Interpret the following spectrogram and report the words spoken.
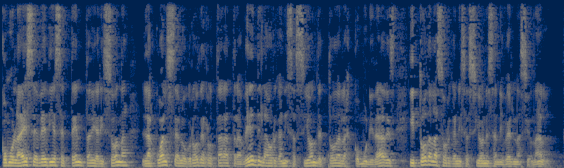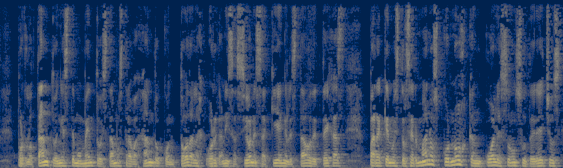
como la SB 1070 de Arizona, la cual se logró derrotar a través de la organización de todas las comunidades y todas las organizaciones a nivel nacional. Por lo tanto, en este momento estamos trabajando con todas las organizaciones aquí en el estado de Texas para que nuestros hermanos conozcan cuáles son sus derechos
